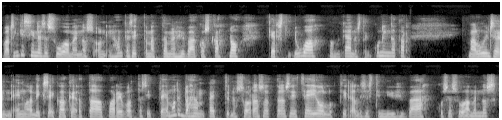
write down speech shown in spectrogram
varsinkin siinä se suomennos on ihan käsittämättömän hyvä, koska no, Kersti Juva on käännösten kuningatar, Mä luin sen englanniksi eka kertaa pari vuotta sitten ja mä olin vähän pettynyt suoraan sanottuna siitä, että se ei ollut kirjallisesti niin hyvää kuin se suomennos.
